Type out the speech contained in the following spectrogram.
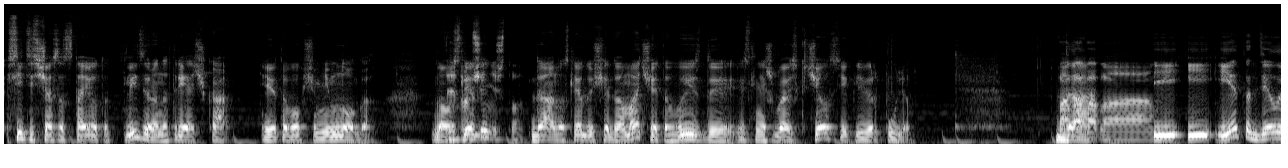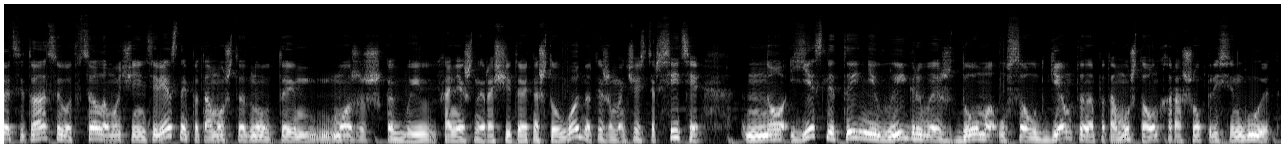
Сити сейчас отстает от лидера на 3 очка, и это, в общем, немного. Но это след- вообще ничто. Да, но следующие два матча это выезды, если не ошибаюсь, к Челси и к Ливерпулю. Да. И, и, и это делает ситуацию вот в целом очень интересной, потому что, ну, ты можешь, как бы, конечно, рассчитывать на что угодно, ты же Манчестер Сити, но если ты не выигрываешь дома у Саутгемптона, потому что он хорошо прессингует,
